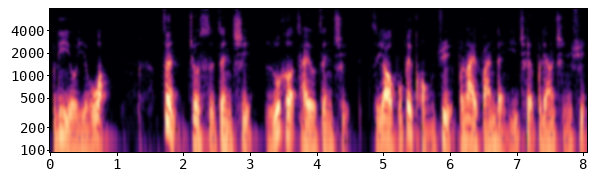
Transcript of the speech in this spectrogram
不利有有往。正就是正气，如何才有正气？只要不被恐惧、不耐烦等一切不良情绪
